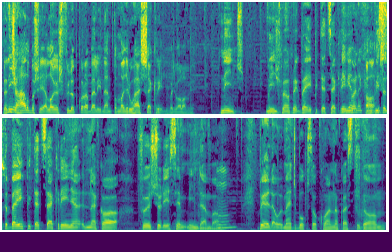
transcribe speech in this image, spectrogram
De nincs a néha- hálóban se ilyen Lajos Fülöp korabeli, nem tudom, nagy ruhás szekrény, vagy valami. Nincs. Nincs, mert ott meg beépített szekrény Igen, van, viszont a beépített szekrénynek a felső részén minden van. Mm. Például matchboxok vannak, azt tudom,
